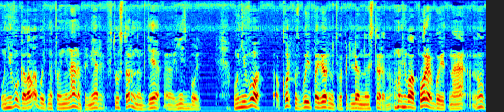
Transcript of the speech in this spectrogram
у него голова будет наклонена, например, в ту сторону, где э, есть боль. У него корпус будет повернут в определенную сторону. У него опора будет на, ну,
